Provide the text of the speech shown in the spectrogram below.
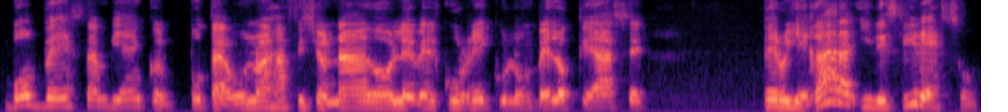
Vos ves también que uno es aficionado, le ve el currículum, ve lo que hace. Pero llegar a, y decir eso,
